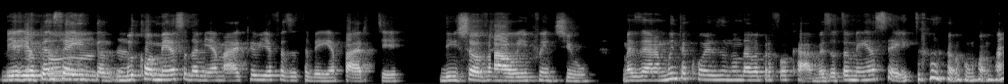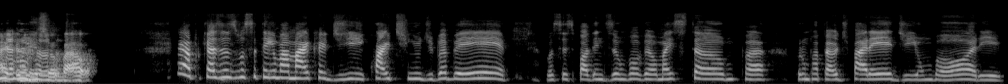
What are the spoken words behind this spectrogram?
Uhum. Eu, pensei, então, no começo da minha marca, eu ia fazer também a parte de enxoval infantil, mas era muita coisa, não dava para focar. Mas eu também aceito uma marca de enxoval. É, porque às vezes você tem uma marca de quartinho de bebê, vocês podem desenvolver uma estampa para um papel de parede, um body,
